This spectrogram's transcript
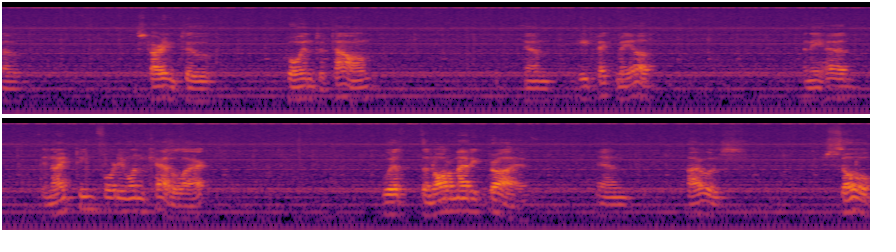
uh, starting to go into town, and he picked me up, and he had a 1941 Cadillac with an automatic drive. And I was so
